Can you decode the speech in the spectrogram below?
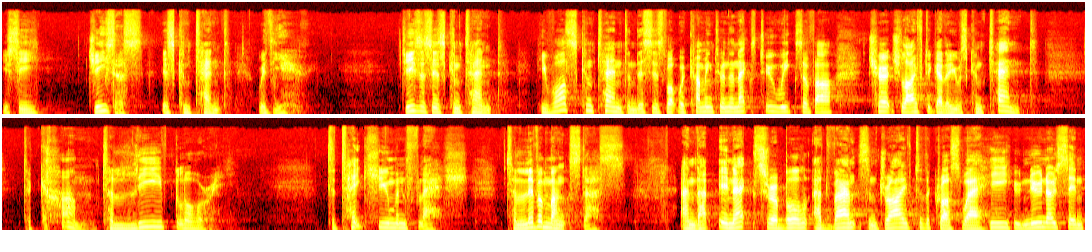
You see, Jesus is content with you. Jesus is content he was content, and this is what we're coming to in the next two weeks of our church life together. He was content to come, to leave glory, to take human flesh, to live amongst us, and that inexorable advance and drive to the cross where he who knew no sin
